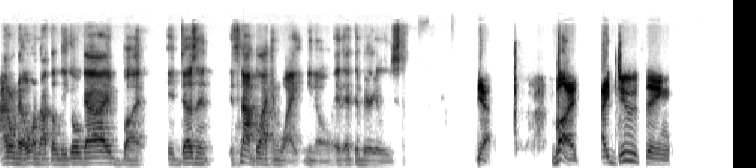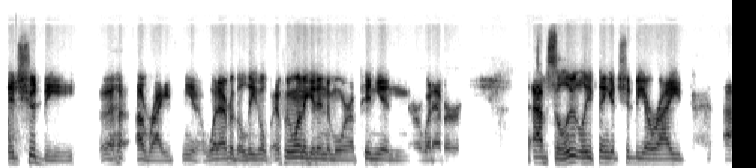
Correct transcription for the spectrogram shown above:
I don't know, I'm not the legal guy, but it doesn't, it's not black and white, you know, at, at the very least. Yeah. But I do think it should be a right, you know, whatever the legal, if we want to get into more opinion or whatever, absolutely think it should be a right. I,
